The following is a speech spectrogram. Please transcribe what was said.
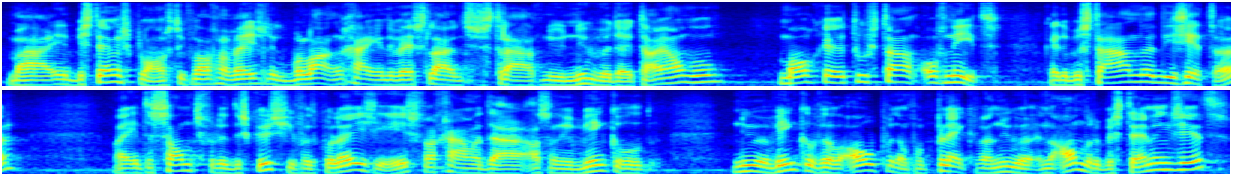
Maar in het bestemmingsplan is natuurlijk wel van wezenlijk belang. Ga je in de West-Luidense straat nu nieuwe detailhandel mogelijkheden toestaan of niet? Kijk, de bestaande die zit er. Maar interessant voor de discussie voor het college is, van gaan we daar als een winkel, nu een winkel wil openen op een plek waar nu een andere bestemming zit,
